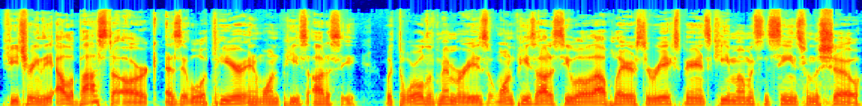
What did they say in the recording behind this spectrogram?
featuring the Alabasta arc as it will appear in One Piece Odyssey. With the World of Memories, One Piece Odyssey will allow players to re-experience key moments and scenes from the show.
